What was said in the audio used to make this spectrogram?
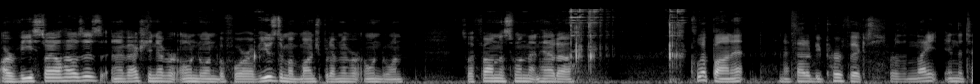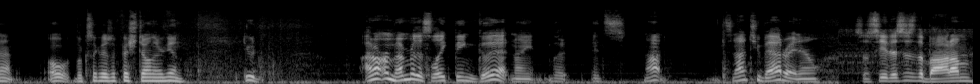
RV style houses, and I've actually never owned one before. I've used them a bunch, but I've never owned one. So I found this one that had a clip on it, and I thought it'd be perfect for the night in the tent. Oh, looks like there's a fish down there again. Dude, I don't remember this lake being good at night, but it's not it's not too bad right now. So see, this is the bottom,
